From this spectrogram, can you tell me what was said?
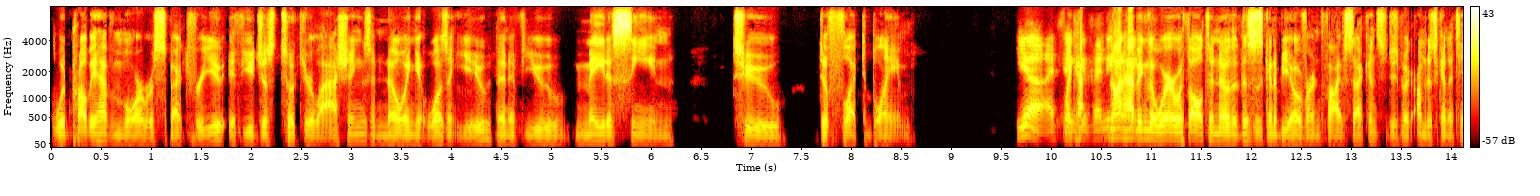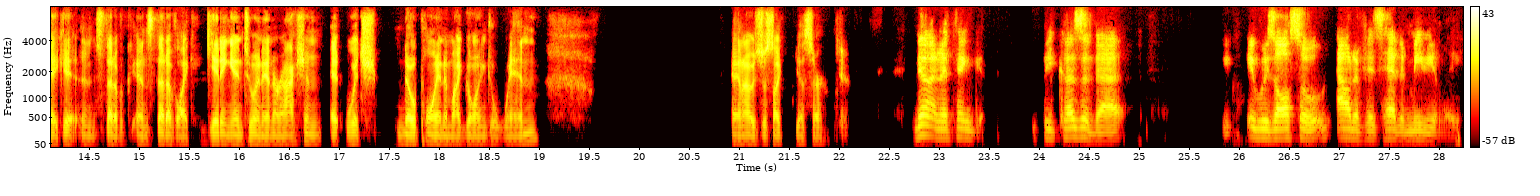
would probably have more respect for you if you just took your lashings and knowing it wasn't you than if you made a scene to deflect blame. Yeah, I think Like if anything, not having the wherewithal to know that this is going to be over in five seconds. You just like, I'm just going to take it and instead of instead of like getting into an interaction at which no point am I going to win. And I was just like, yes, sir. No, and I think because of that, it was also out of his head immediately.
